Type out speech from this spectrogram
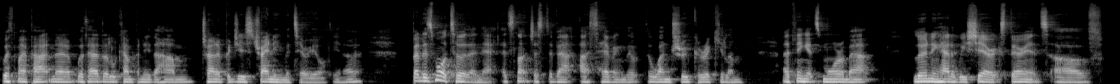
with my partner, with our little company, the Hum, trying to produce training material. You know, but there's more to it than that. It's not just about us having the, the one true curriculum. I think it's more about learning how do we share experience of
